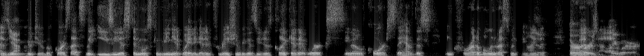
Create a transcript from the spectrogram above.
as yeah. YouTube. Of course, that's the easiest and most convenient way to get information because you just click it, it works. You know, of course, they have this incredible investment behind yeah. it. Servers but, uh, everywhere.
